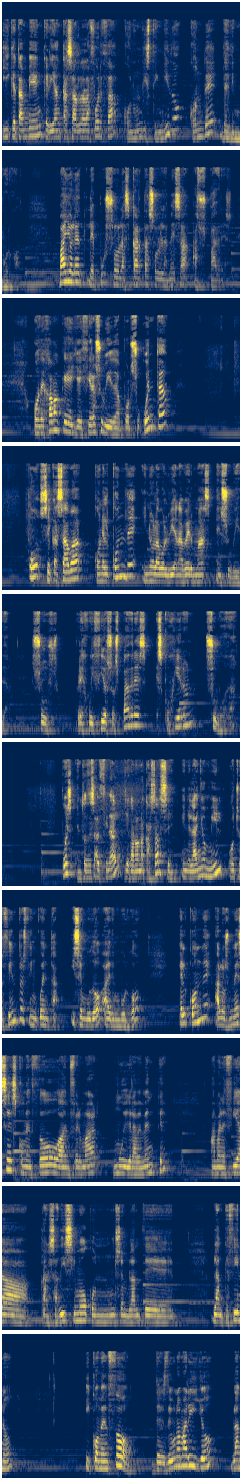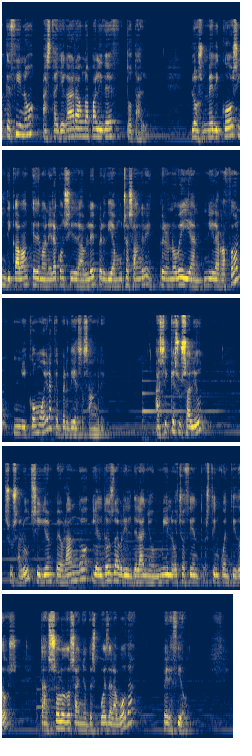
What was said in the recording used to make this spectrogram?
y que también querían casarla a la fuerza con un distinguido conde de Edimburgo. Violet le puso las cartas sobre la mesa a sus padres. O dejaban que ella hiciera su vida por su cuenta o se casaba con el conde y no la volvían a ver más en su vida. Sus prejuiciosos padres escogieron su boda. Pues entonces al final llegaron a casarse en el año 1850 y se mudó a Edimburgo. El conde a los meses comenzó a enfermar muy gravemente, amanecía cansadísimo, con un semblante blanquecino y comenzó desde un amarillo blanquecino hasta llegar a una palidez total. Los médicos indicaban que de manera considerable perdía mucha sangre, pero no veían ni la razón ni cómo era que perdía esa sangre. Así que su salud, su salud siguió empeorando y el 2 de abril del año 1852, tan solo dos años después de la boda, pereció.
